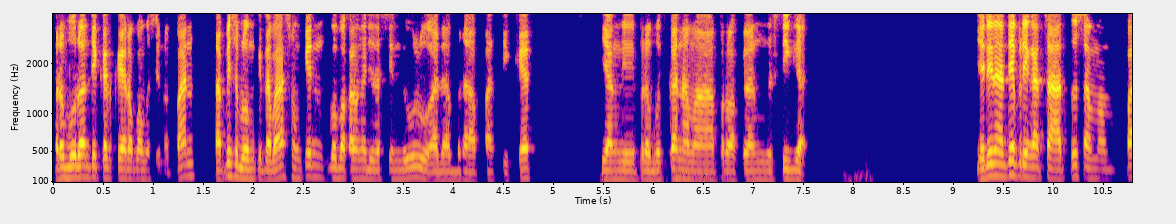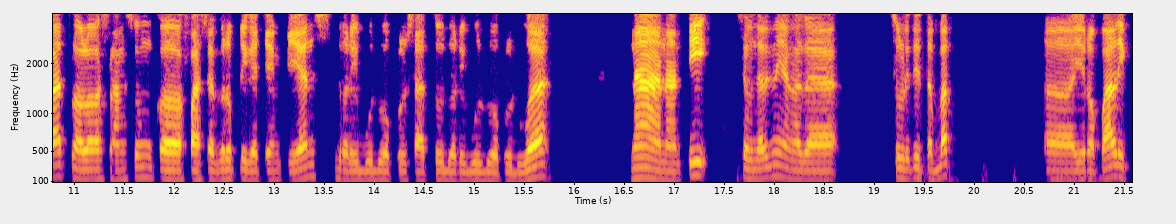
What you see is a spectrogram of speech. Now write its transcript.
perburuan tiket ke Eropa musim depan. Tapi sebelum kita bahas, mungkin gue bakal ngejelasin dulu ada berapa tiket yang diperebutkan sama perwakilan Bundesliga. Jadi nanti peringkat 1 sama 4 lolos langsung ke fase grup Liga Champions 2021-2022. Nah, nanti sebenarnya yang agak sulit ditebak eh, Europa League.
